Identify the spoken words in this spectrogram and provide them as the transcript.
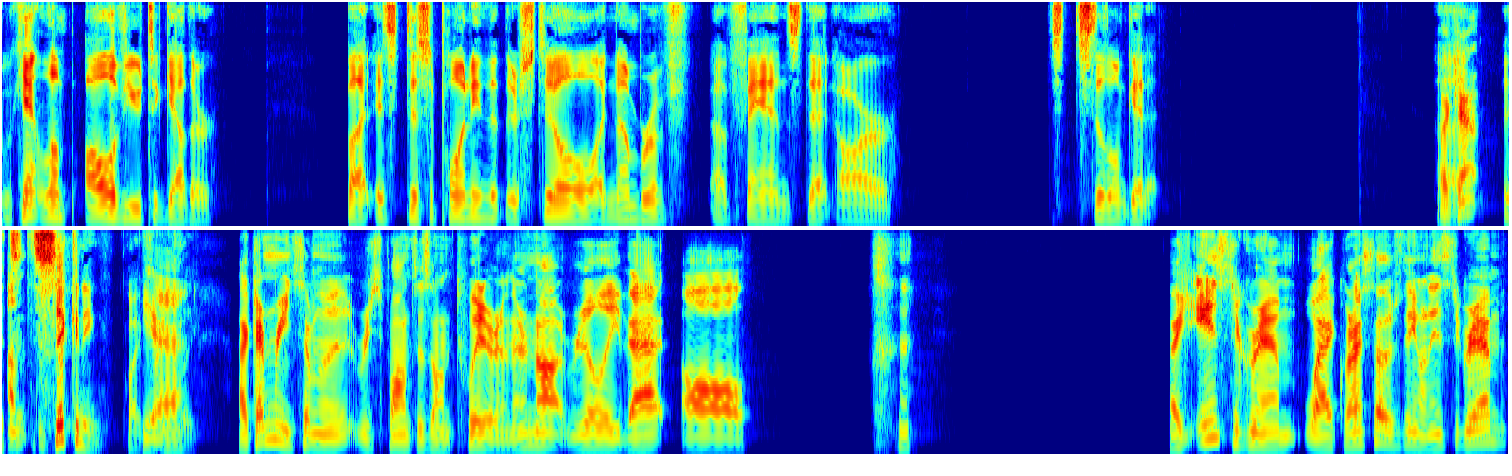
we can't lump all of you together, but it's disappointing that there's still a number of, of fans that are still don't get it. I Uh, can't- it's I'm- sickening, quite Yeah. frankly. Like I'm reading some of the responses on Twitter, and they're not really that all. like Instagram, like when I saw this thing on Instagram,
